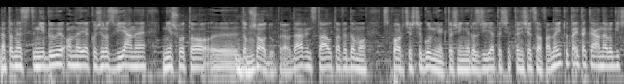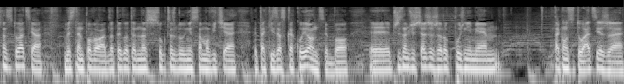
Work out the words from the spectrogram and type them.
natomiast nie były one jakoś rozwijane, nie szło to y, do przodu, prawda? Więc to auto, wiadomo, w sporcie, szczególnie jak to się nie rozwija, to się, ten się cofa. No i tutaj taka analogiczna sytuacja występowała, dlatego ten nasz sukces był niesamowicie taki zaskakujący, bo y, przyznam się szczerze, że rok później miałem taką sytuację, że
